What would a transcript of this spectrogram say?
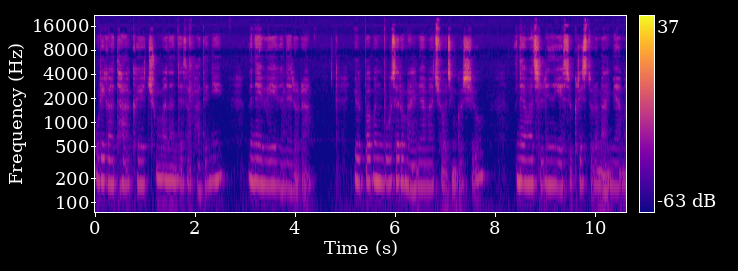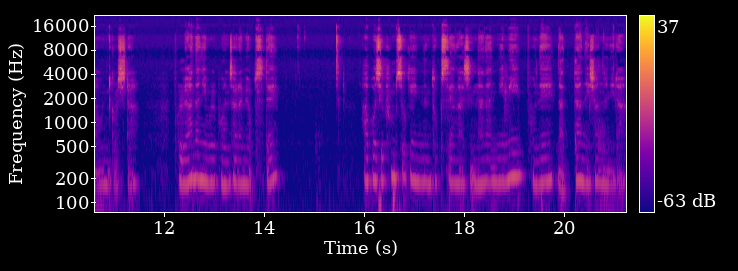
우리가 다 그의 충만한 데서 받으니 은혜 위에 은혜로라. 율법은 모세로 말미암아 주어진 것이요. 은혜와 진리는 예수 그리스도로 말미암아 온 것이라. 본래 하나님을 본 사람이 없으되 아버지 품속에 있는 독생하신 하나님이 보내 나타내셨느니라.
